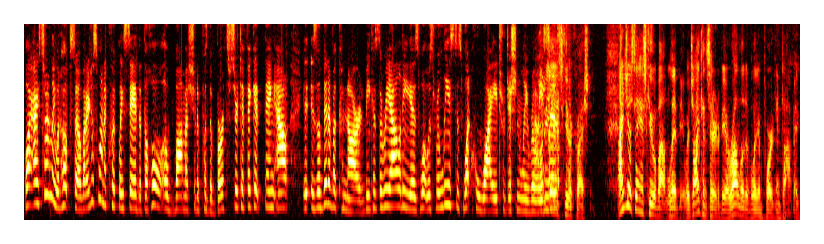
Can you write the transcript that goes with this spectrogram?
Well, I certainly would hope so, but I just want to quickly say that the whole Obama should have put the birth certificate thing out is a bit of a canard because the reality is what was released is what Hawaii traditionally releases. Let me ask you a question. I just asked you about Libya, which I consider to be a relatively important topic.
